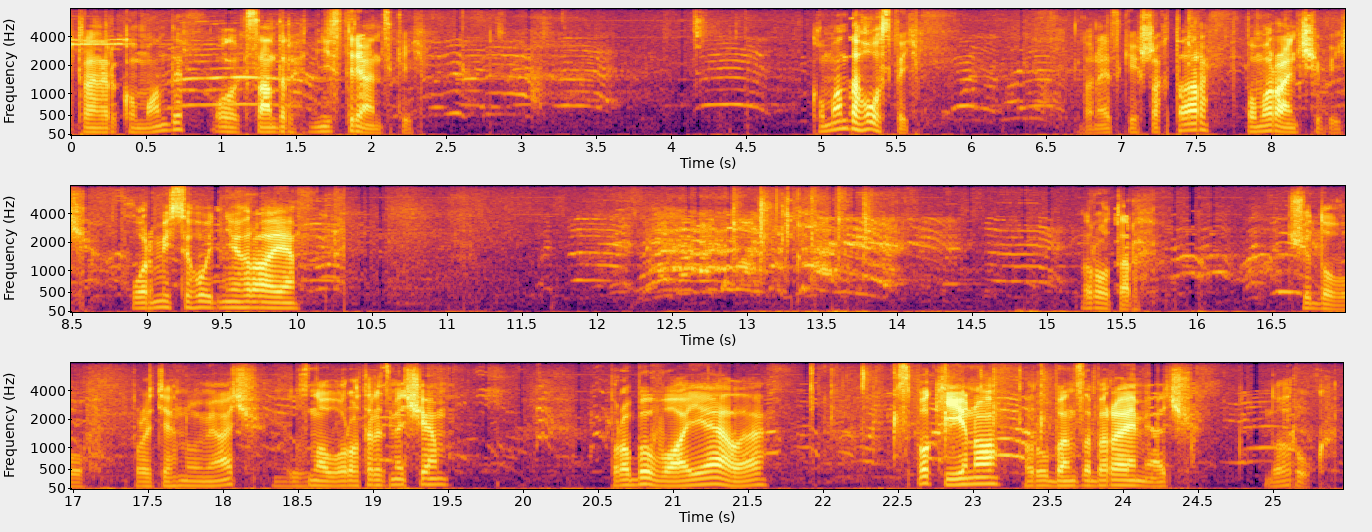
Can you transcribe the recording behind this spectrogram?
тренер команди Олександр Дністрянський. Команда гостей. Донецький Шахтар в помаранчевій формі сьогодні грає. Ротар чудово протягнув м'яч. Знову ротар з м'ячем. Пробиває, але спокійно. Рубен забирає м'яч до рук.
